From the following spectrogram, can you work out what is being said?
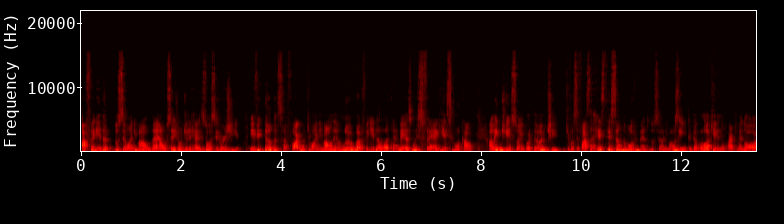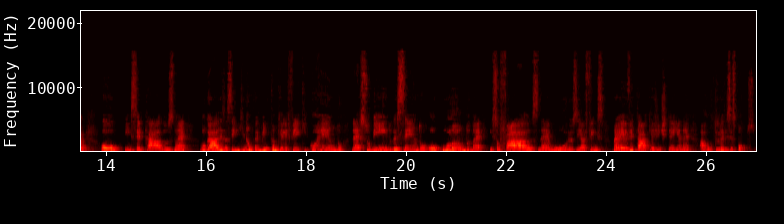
a ferida do seu animal, né? Ou seja, onde ele realizou a cirurgia, evitando dessa forma que o animal né, lamba a ferida ou até mesmo esfregue esse local. Além disso, é importante que você faça restrição do movimento do seu animalzinho. Então, coloque ele num quarto menor ou em cercados, né? Lugares assim que não permitam que ele fique correndo, né, subindo, descendo ou pulando, né, em sofás, né, muros e afins, para evitar que a gente tenha, né, a ruptura desses pontos.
